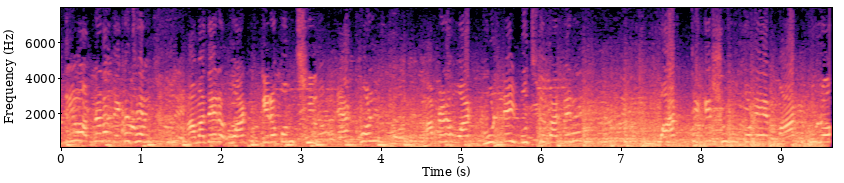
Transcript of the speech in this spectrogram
আগেও আপনারা দেখেছেন আমাদের ওয়ার্ড কীরকম ছিল। এখন আপনারা ওয়ার্ড ঘুরলেই বুঝতে পারবেন। পার্ক থেকে শুরু করে মাঠগুলো,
